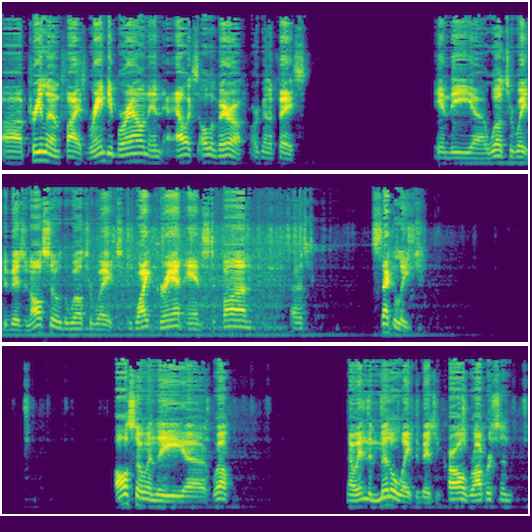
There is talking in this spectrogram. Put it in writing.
Uh, prelim fights. Randy Brown and Alex Oliveira are going to face in the uh, welterweight division. Also the welterweights, Dwight Grant and Stefan uh. Also in the, uh, well, now in the middleweight division, Karl Roberson is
